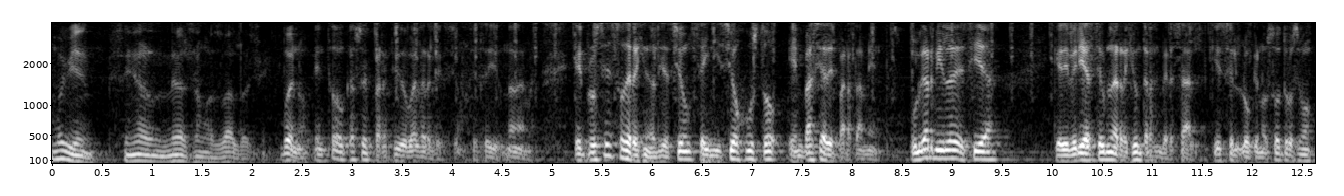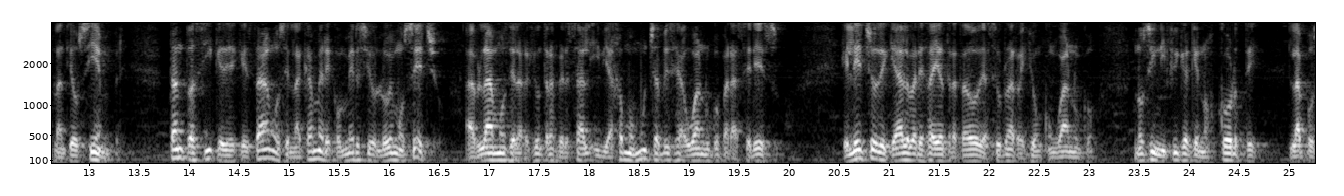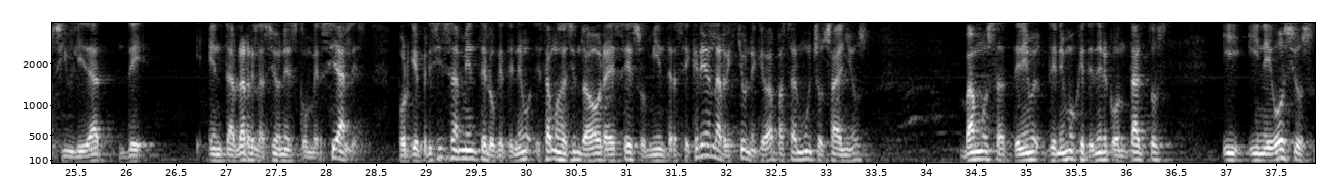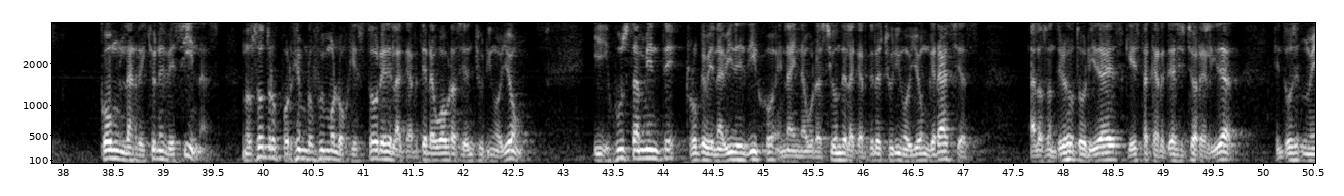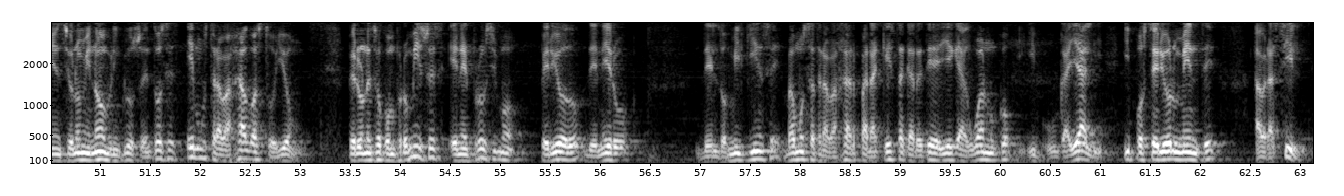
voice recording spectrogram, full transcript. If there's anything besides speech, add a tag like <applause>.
Muy bien, señor Nelson Osvaldo. Bueno, en todo caso el partido va a la reelección, nada más. El proceso de regionalización se inició justo en base a departamentos. Pulgar Vila decía que debería ser una región transversal, que es lo que nosotros hemos planteado siempre. Tanto así que desde que estábamos en la Cámara de Comercio lo hemos hecho. Hablamos de la región transversal y viajamos muchas veces a Huánuco para hacer eso. El hecho de que Álvarez haya tratado de hacer una región con Huánuco no significa que nos corte la posibilidad de entablar relaciones comerciales, porque precisamente lo que tenemos, estamos haciendo ahora es eso, mientras se crean las regiones, que va a pasar muchos años, vamos a tenemos que tener contactos y, negocios con las regiones vecinas. Nosotros, por ejemplo, fuimos los gestores de la cartera Guabra en Churín Y justamente Roque Benavides dijo en la inauguración de la cartera Churín gracias a las anteriores autoridades, que esta cartera se ha hecho realidad. Entonces mencionó mi nombre incluso. Entonces hemos trabajado hasta Ollón. Pero nuestro compromiso es en el próximo periodo de enero del 2015 vamos a trabajar para que esta carretera llegue a Huánuco y Ucayali y posteriormente a Brasil.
